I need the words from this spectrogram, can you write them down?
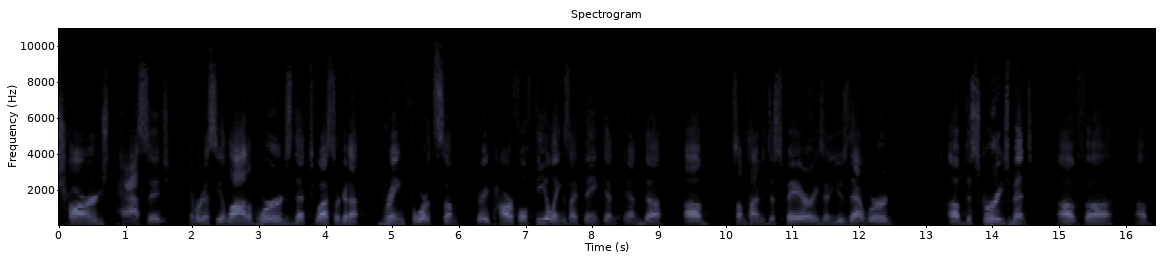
charged passage, and we're going to see a lot of words that to us are going to bring forth some very powerful feelings, I think, and, and uh, of sometimes despair. He's going to use that word of discouragement, of, uh, of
